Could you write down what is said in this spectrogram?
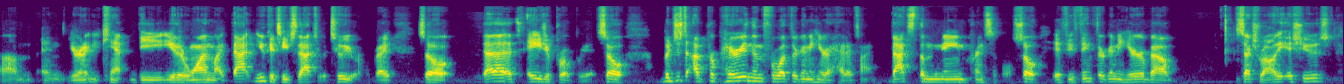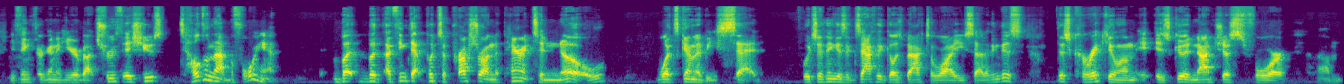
um, and you're you can't be either one like that. You could teach that to a two year old, right? So that, that's age appropriate. So but just uh, preparing them for what they're going to hear ahead of time. That's the main principle. So if you think they're going to hear about sexuality issues, you think they're going to hear about truth issues, tell them that beforehand. But but I think that puts a pressure on the parent to know what's going to be said, which I think is exactly goes back to why you said I think this this curriculum is good not just for um,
